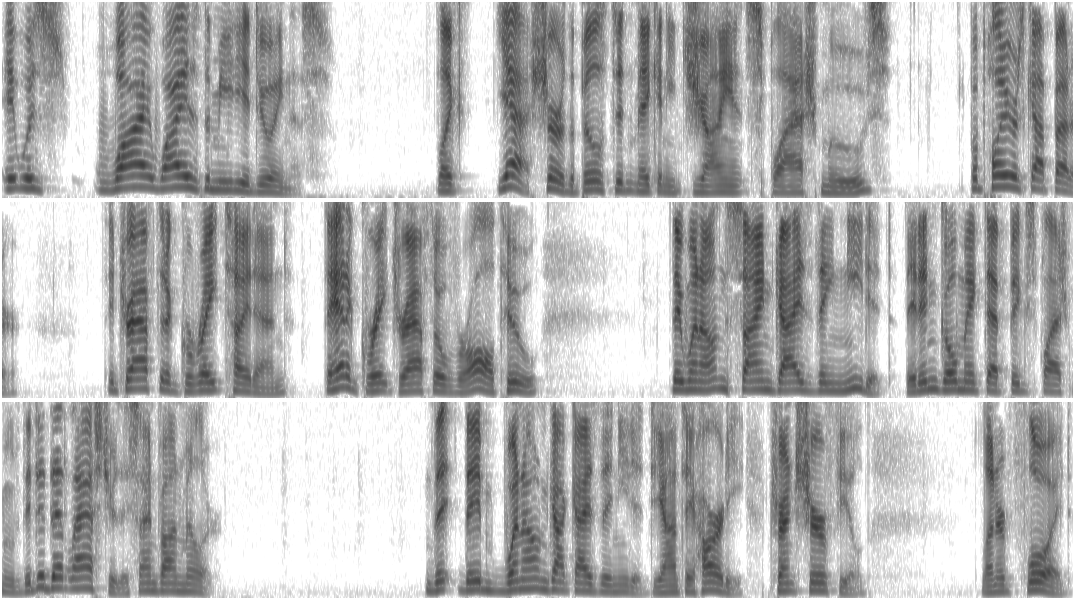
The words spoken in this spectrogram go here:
it, was why why is the media doing this? Like, yeah, sure, the Bills didn't make any giant splash moves, but players got better. They drafted a great tight end. They had a great draft overall too. They went out and signed guys they needed. They didn't go make that big splash move. They did that last year. They signed Von Miller. They they went out and got guys they needed. Deonte Harty, Trent Sherfield, Leonard Floyd,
